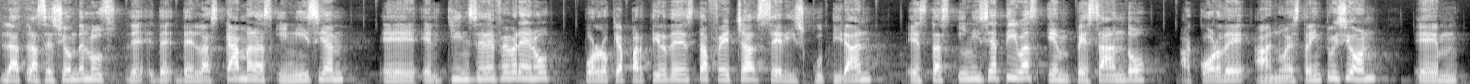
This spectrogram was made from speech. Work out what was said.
la, sesión de, los, de, las cámaras inician eh, el 15 de febrero, por lo que a partir de esta fecha se discutirán estas iniciativas, empezando acorde a nuestra intuición em,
